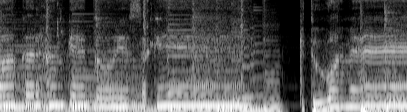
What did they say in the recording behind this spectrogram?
पाकर हम कह तो ये सके कि तू और मैं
